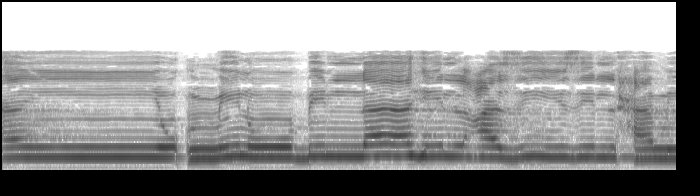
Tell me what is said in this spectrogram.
أن يؤمنوا بالله العزيز الحميد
